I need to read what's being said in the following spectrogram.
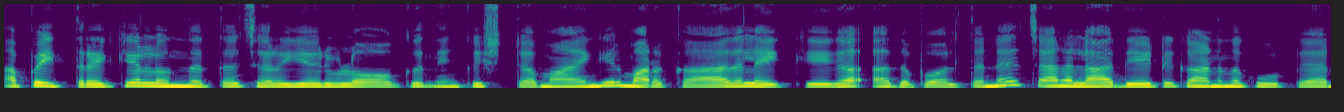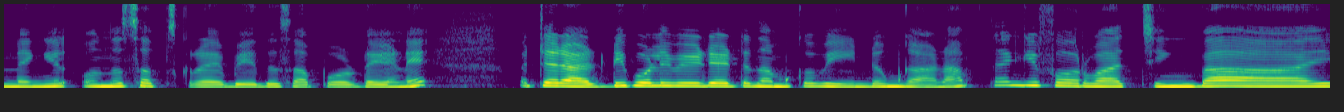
അപ്പോൾ ഇത്രയൊക്കെയുള്ള ഇന്നത്തെ ചെറിയൊരു വ്ളോഗ് നിങ്ങൾക്ക് ഇഷ്ടമായെങ്കിൽ മറക്കാതെ ലൈക്ക് ചെയ്യുക. അതുപോലെ തന്നെ ചാനൽ ആദ്യമായിട്ട് കാണുന്ന കൂട്ടുകാരുണ്ടെങ്കിൽ ഒന്ന് സബ്സ്ക്രൈബ് ചെയ്ത് സപ്പോർട്ട് ചെയ്യണേ. മറ്റൊരു അടിപൊളി വീഡിയോ ആയിട്ട് നമുക്ക് വീണ്ടും കാണാം. Thank for watching bye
